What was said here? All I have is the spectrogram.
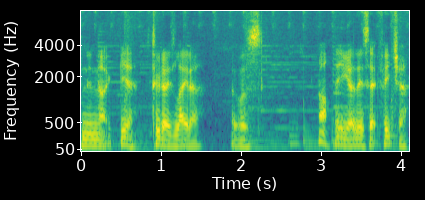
And then like, yeah, two days later, it was, oh, there you go, there's that feature.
